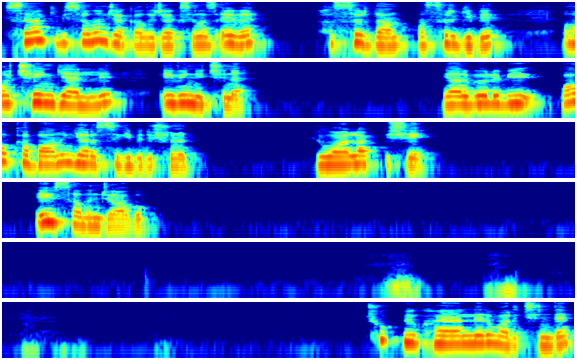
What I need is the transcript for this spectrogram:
Sanki bir salıncak alacaksınız eve. Hasırdan, hasır gibi ama çengelli evin içine. Yani böyle bir bal kabağının yarısı gibi düşünün. Yuvarlak bir şey. Ev salıncağı bu. Çok büyük hayalleri var içinde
